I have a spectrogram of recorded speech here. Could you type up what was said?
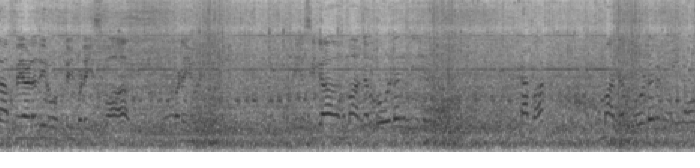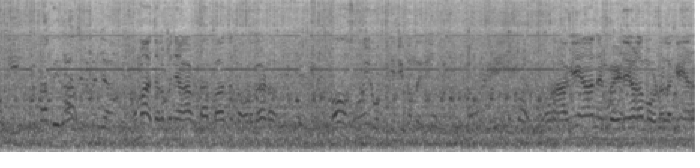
ਢਾਬੇ ਵਾਲੇ ਦੀ ਰੋਟੀ ਬੜੀ ਸਵਾਦ। ਬੜੀ ਹੋਈ ਇਹ ਸੀਗਾ ਹਿਮਾਚਲ 골ਡਨ ਢਾਬਾ। ਹਿਮਾਚਲ 골ਡਨ ਹਿਮਾਚਲ ਪੰਜਾਬ ਢਾਬਾ ਚਤੌੜਗੜ੍ਹ। ਬਹੁਤ ਸੋਹਣੀ ਰੋਟੀ ਸੀ ਬੰਦੇ ਦੀ। ਹੁਣ ਆ ਗਏ ਆ ਨਿੰਬੇੜੇ ਵਾਲਾ ਮੋੜ ਲੱਗੇ ਯਾਰ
